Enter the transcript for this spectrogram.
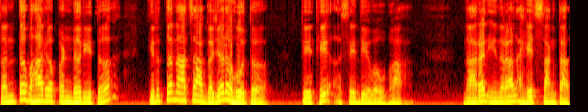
संत भार पंढरीत कीर्तनाचा गजर होत तेथे असे देव उभा. नारद इंद्राला हेच सांगतात.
